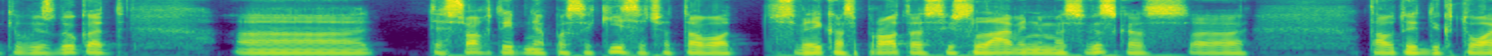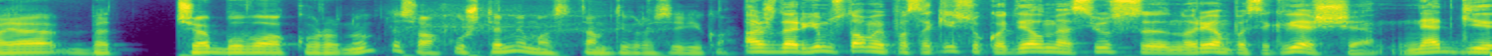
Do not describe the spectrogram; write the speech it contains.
akivaizdu, kad a, tiesiog taip nepasakysi, čia tavo sveikas protas, išsilavinimas, viskas a, tau tai diktuoja, bet Čia buvo, kur, nu, tiesiog užtemimas tam tikras įvyko. Aš dar jums, Tomai, pasakysiu, kodėl mes jūs norėjom pasikviesti čia. Netgi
